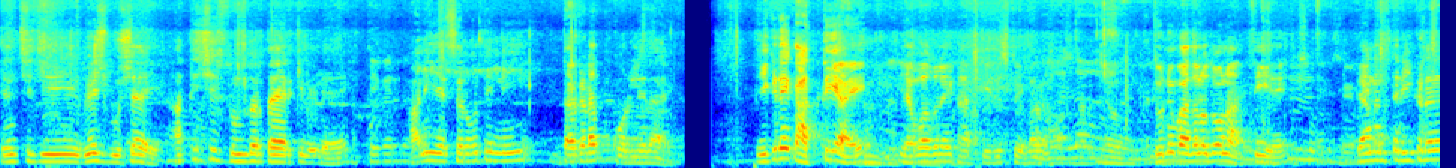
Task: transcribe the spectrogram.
त्यांची जी वेशभूषा आहे अतिशय सुंदर तयार केलेली आहे. आणि हे सर्व त्यांनी दगडात कोरलेलं आहे. इकडे एक हत्ती आहे या बाजूला एक हत्ती दिसतोय बघा. दोन्ही बाजूला दोन हत्ती आहे. त्यानंतर इकडे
